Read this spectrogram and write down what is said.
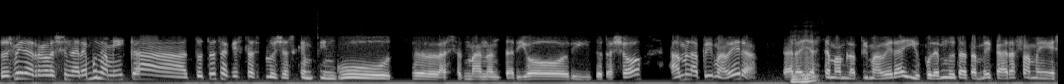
Doncs mira, relacionarem una mica totes aquestes pluges que hem tingut la setmana anterior i tot això amb la primavera. Ara uh -huh. ja Mhm. estem amb la primavera i ho podem notar també que ara fa més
